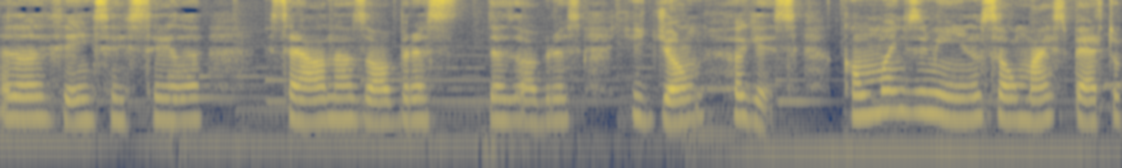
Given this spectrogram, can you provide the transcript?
adolescência, estrela, estrela nas obras das obras de John Hughes. Como Mães e Meninos são mais perto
